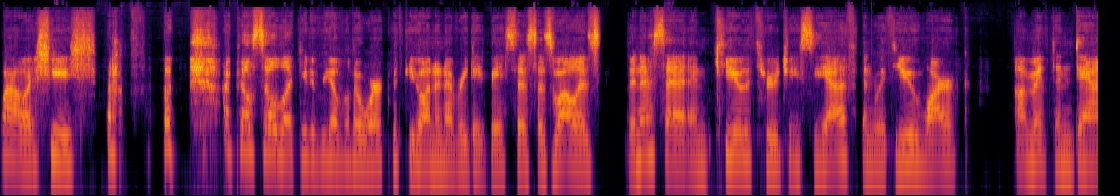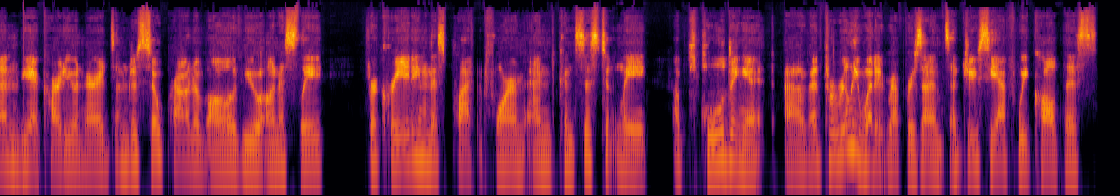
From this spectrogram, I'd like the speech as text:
Wow, Ashish. I feel so lucky to be able to work with you on an everyday basis, as well as Vanessa and Q through JCF, and with you, Mark, Amit, and Dan via Cardio Nerds. I'm just so proud of all of you, honestly, for creating this platform and consistently upholding it, um, and for really what it represents. At JCF, we call this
